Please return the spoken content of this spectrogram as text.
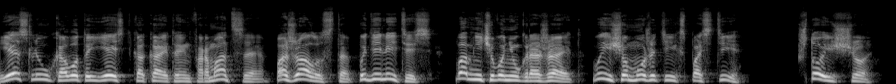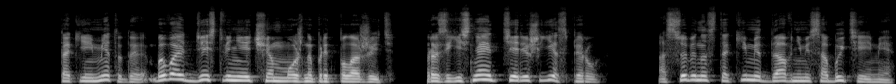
Если у кого-то есть какая-то информация, пожалуйста, поделитесь. Вам ничего не угрожает. Вы еще можете их спасти. Что еще? Такие методы бывают действеннее, чем можно предположить, разъясняет Тереш Есперу. Особенно с такими давними событиями.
